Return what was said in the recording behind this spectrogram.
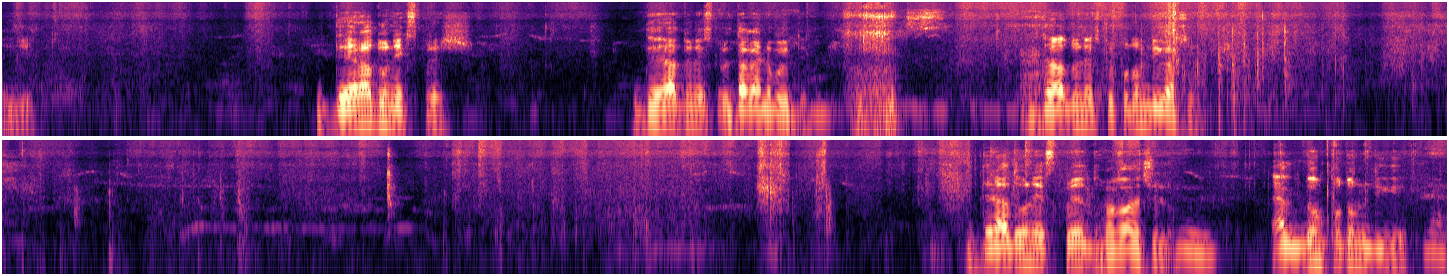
এই যে। দেহরাদুন এক্সপ্রেস। দেহরাদুন এক্সপ্রেস দেখায় না বইতে দেহরাদুন এক্সপ্রেস প্রথম দিকে আছে। দেহরাদুন এক্সপ্রেস ধরা কথা ছিল একদম প্রথম দিকে। হ্যাঁ।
